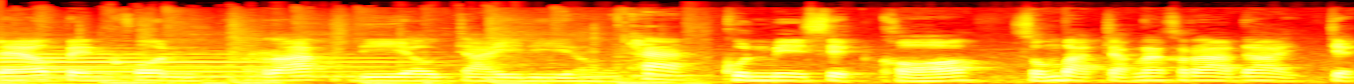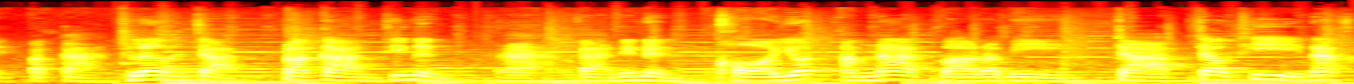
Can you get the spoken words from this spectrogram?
แล้วเป็นคนรักเดียวใจเดียวค่ะคุณมีสิทธิ์ขอสมบัติจากนาคราชได้ 7 ประการ เริ่มจากประการที่1อ่าประการที่ 1 ขอยศอำนาจบารมีจากเจ้าที่นาค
